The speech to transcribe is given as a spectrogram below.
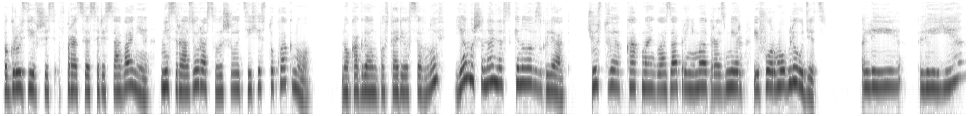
Погрузившись в процесс рисования, не сразу расслышала тихий стук в окно. Но когда он повторился вновь, я машинально вскинула взгляд, чувствуя, как мои глаза принимают размер и форму блюдец. «Ли... Лиен?»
